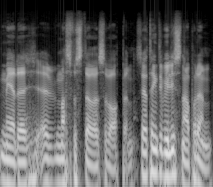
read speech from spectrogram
med eh, massförstörelsevapen. Så jag tänkte vi lyssnar på den.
